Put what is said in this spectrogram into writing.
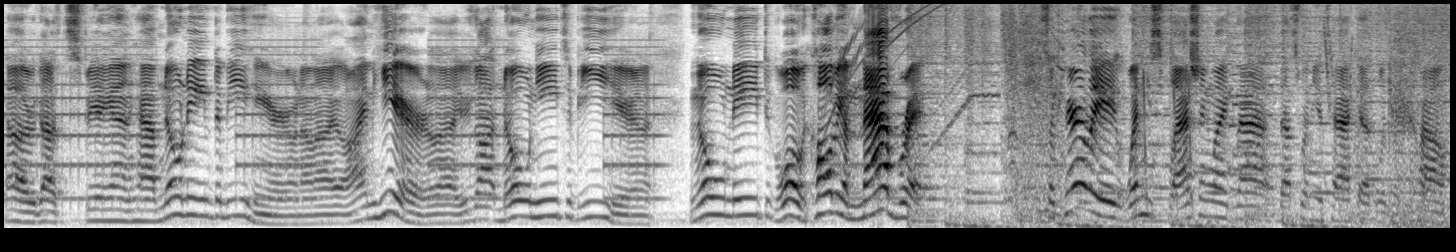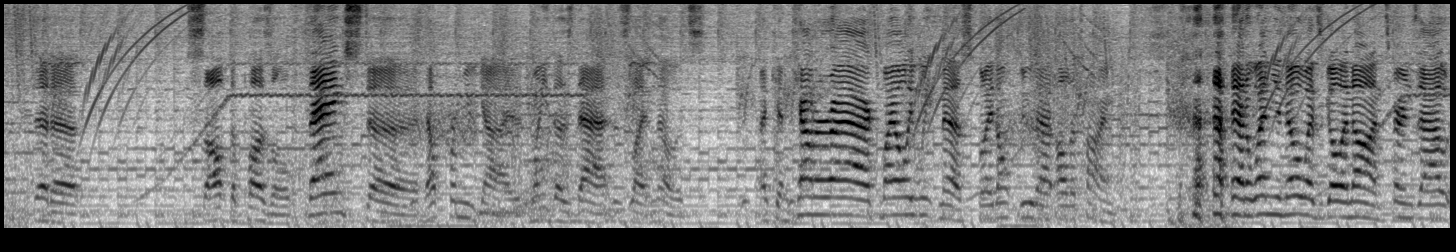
Oh, we got speak again. Have no need to be here. I, am here. Uh, you got no need to be here. No need to- Whoa, he called me a maverick! So apparently, when he's flashing like that, that's when you attack it with a wow, that uh solve the puzzle. Thanks to help from you guys. When he does that, it's like, no, it's I can counteract my only weakness, but I don't do that all the time. and when you know what's going on, turns out,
